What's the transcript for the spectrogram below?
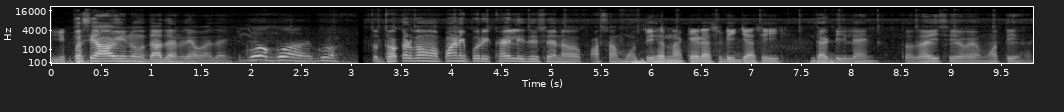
એ પછી આવીનું દાદાને લેવા જાય. Go go go. તો ધોકડવામાં પાણીપુરી ખાઈ લીધી છે ને હવે પાછા મોતીહરના કેળા સડી ગયા છે ઈ ગાડી લઈને. તો જાય છે હવે મોતીહર.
